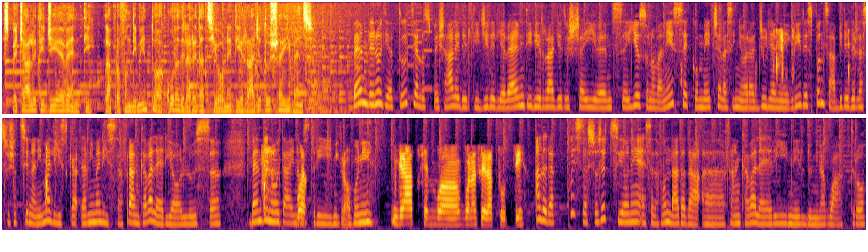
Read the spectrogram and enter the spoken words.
Speciale TG Eventi, l'approfondimento a cura della redazione di Radio Tuscia Events. Benvenuti a tutti allo speciale del TG degli eventi di Radio Tuscia Events. Io sono Vanessa e con me c'è la signora Giulia Negri, responsabile dell'associazione animalista Franca Valeria Ollus. Benvenuta ai nostri microfoni. Grazie, bu- buonasera a tutti. Allora, questa associazione è stata fondata da uh, Franca Valeri nel 2004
